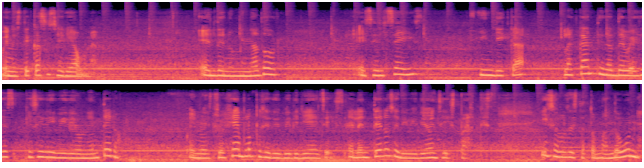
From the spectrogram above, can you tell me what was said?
En este caso sería una. El denominador es el 6, indica la cantidad de veces que se divide un entero. En nuestro ejemplo, pues se dividiría en 6. El entero se dividió en 6 partes y solo se está tomando una.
